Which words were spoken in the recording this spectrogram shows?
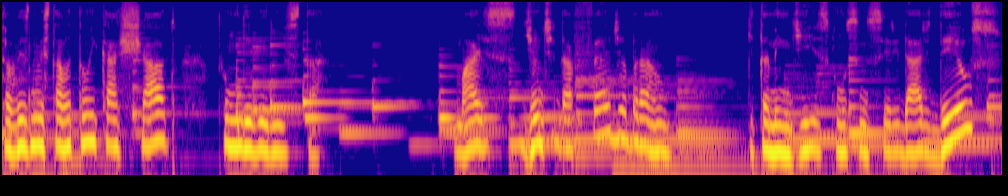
talvez não estava tão encaixado como deveria estar. Mas diante da fé de Abraão, que também diz com sinceridade: Deus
